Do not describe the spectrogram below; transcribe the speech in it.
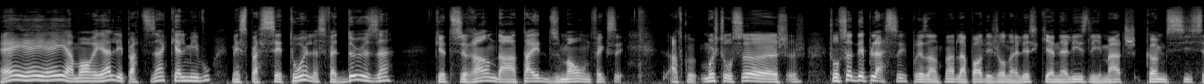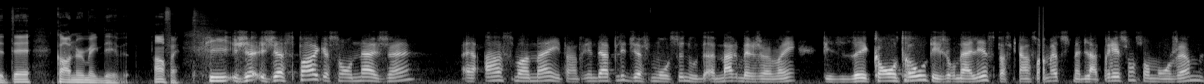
Hey, hey, hey, à Montréal, les partisans, calmez-vous. Mais c'est parce que c'est toi, là, ça fait deux ans que tu rentres dans la tête du monde. Fait que c'est. En tout cas, moi, je trouve ça, je, trouve ça déplacé présentement de la part des journalistes qui analysent les matchs comme si c'était Connor McDavid. Enfin. Puis j'espère que son agent euh, en ce moment, il est en train d'appeler Jeff Mawson ou Marc Bergevin, puis de dire contrôle tes journalistes parce qu'en ce moment, tu mets de la pression sur mon jeune,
